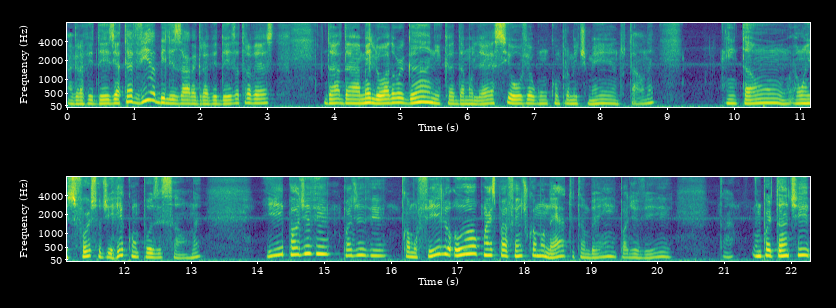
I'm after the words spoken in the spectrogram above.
a gravidez e até viabilizar a gravidez através da, da melhora orgânica da mulher se houve algum comprometimento tal, né? Então, é um esforço de recomposição, né? E pode vir, pode vir como filho ou mais para frente como neto também, pode vir, tá? Importante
